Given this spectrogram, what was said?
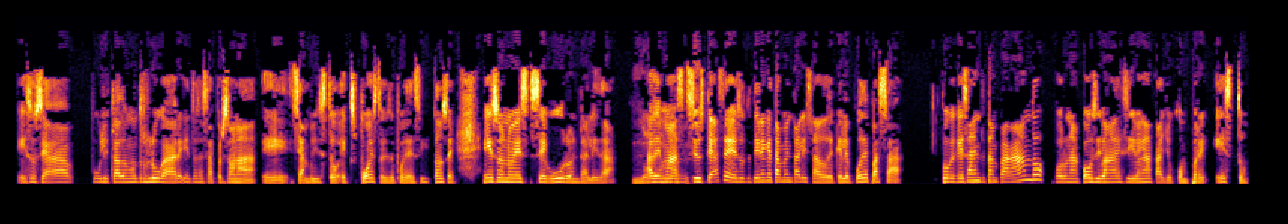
eso se ha publicado en otros lugares y entonces esas personas eh, se han visto expuestos, se puede decir. Entonces, eso no es seguro en realidad. No, Además, no, si usted hace eso, usted tiene que estar mentalizado de que le puede pasar. Porque que esa gente están pagando por una cosa y van a decir, ven acá, yo compré esto.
